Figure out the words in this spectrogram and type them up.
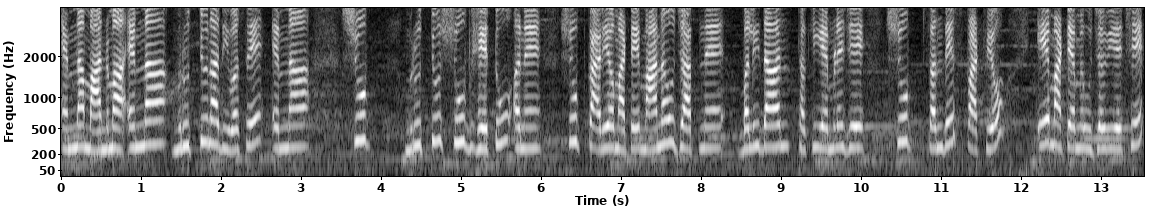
એમના માનમાં, એમના મૃત્યુના દિવસે એમના શુભ મૃત્યુ, શુભ હેતુ અને શુભ કાર્ય માટે માનવ જાતને બલિદાન થકી એમણે જે શુભ સંદેશ પાઠવ્યો એ માટે અમે ઉજવીએ છીએ.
